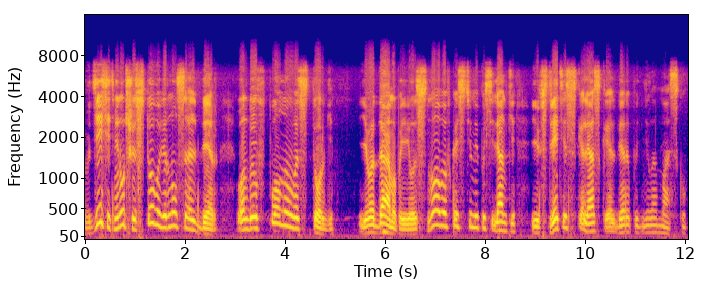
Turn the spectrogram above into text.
В десять минут шестого вернулся Альбер. Он был в полном восторге. Его дама появилась снова в костюме поселянки, и, встретясь с коляской, Альбера подняла маску.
